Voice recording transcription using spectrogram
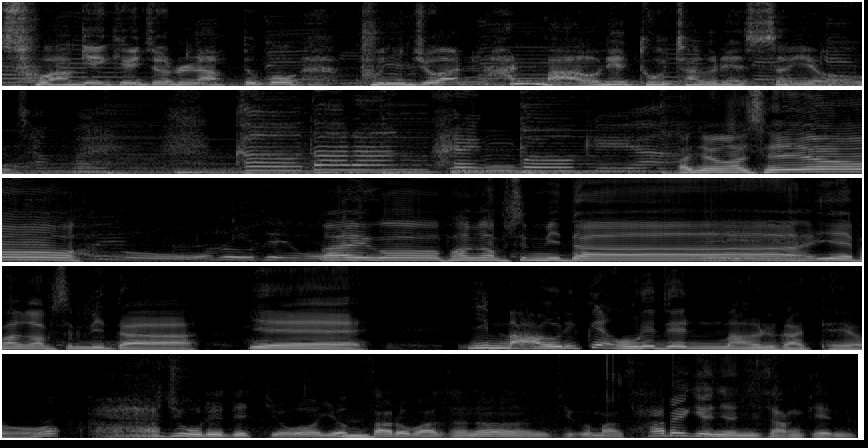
수확의 계절을 앞두고 분주한 한 마을에 도착을 했어요. 안녕하세요. 아이고 반갑습니다. 예 반갑습니다. 예. 이 마을이 꽤 오래된 마을 같아요. 아주 오래됐죠. 역사로 봐서는 지금 한 400여 년 이상 된.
